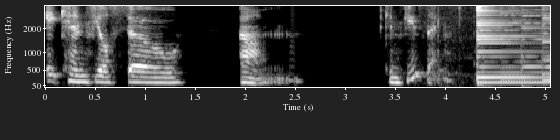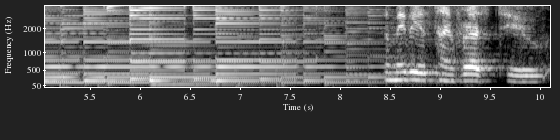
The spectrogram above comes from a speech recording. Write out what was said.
it can feel so um confusing. So maybe it's time for us to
